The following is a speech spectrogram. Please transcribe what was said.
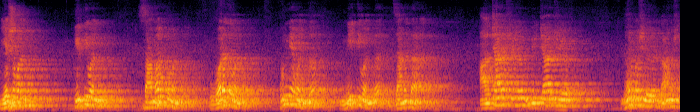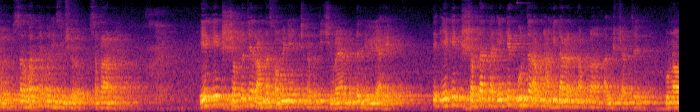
यशवंत कीर्तिवंत सामर्थ्यवंत वरदवंत पुण्यवंत नीतिवंत जाणदार. आचारशील विचारशील धर्मशील दानशील सर्वज्ञपणे सुशील सकाळ. एक एक शब्द जे रामदास स्वामीने छत्रपती शिवरायांबद्दल लिहिलेले आहे ते एक एक शब्दातला एक एक गुण जर आपण अंगीकारला तर आपलं आयुष्याचे पूर्ण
